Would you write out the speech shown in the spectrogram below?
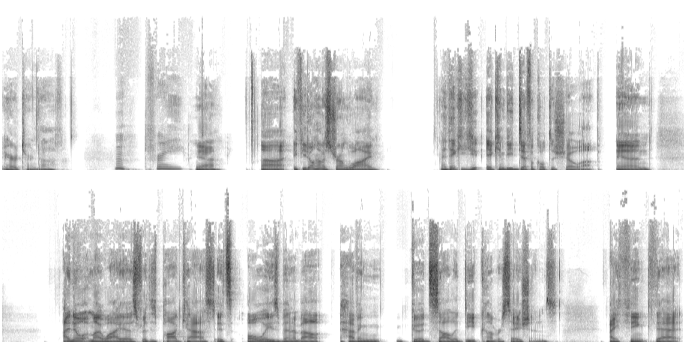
Air turned off. Free. Yeah. Uh, if you don't have a strong why, I think it, it can be difficult to show up. And I know what my why is for this podcast. It's always been about having good, solid, deep conversations. I think that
